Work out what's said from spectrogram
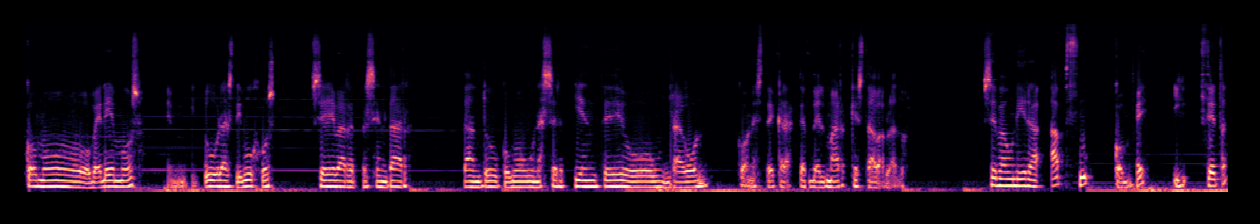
Como veremos en pinturas, dibujos, se va a representar tanto como una serpiente o un dragón con este carácter del mar que estaba hablando. Se va a unir a Apsu con P y Z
